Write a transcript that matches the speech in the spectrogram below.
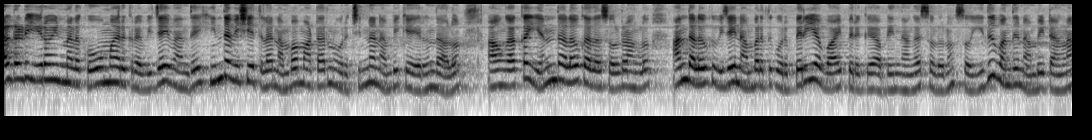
ஆல்ரெடி ஹீரோயின் மேலே கோவமாக இருக்கிற விஜய் வந்து இந்த விஷயத்தில் நம்ப மாட்டார்னு ஒரு சின்ன நம்பிக்கை இருந்தாலும் அவங்க அக்கா எந்த அளவுக்கு அதை சொல்கிறாங்களோ அந்த அளவுக்கு விஜய் நம்புறதுக்கு ஒரு பெரிய வாய்ப்பு இருக்குது அப்படின்னு தாங்க சொல்லணும். ஸோ இது வந்து நம்பிட்டாங்கன்னா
